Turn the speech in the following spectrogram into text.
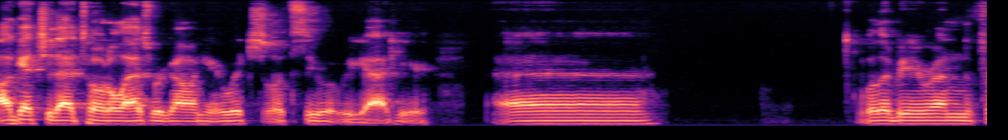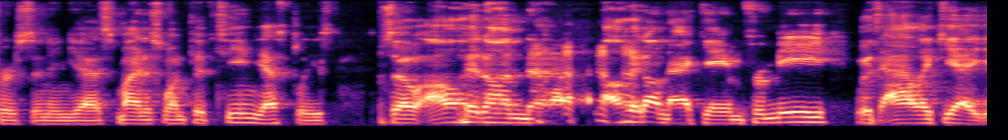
I'll get you that total as we're going here. Which let's see what we got here. Uh, will there be a run in the first inning? Yes. Minus one fifteen. Yes, please. So I'll hit on uh, I'll hit on that game for me with Alek. Yeah,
